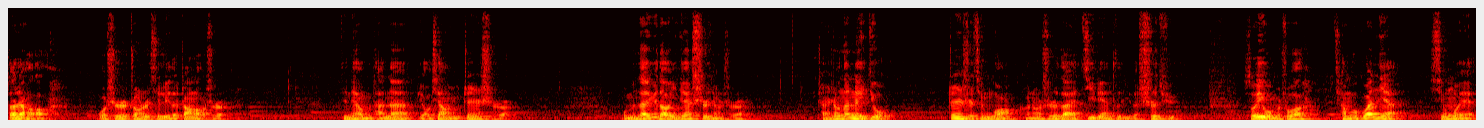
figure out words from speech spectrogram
大家好，我是政治心理的张老师。今天我们谈谈表象与真实。我们在遇到一件事情时产生的内疚，真实情况可能是在祭奠自己的失去。所以，我们说强迫观念行为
